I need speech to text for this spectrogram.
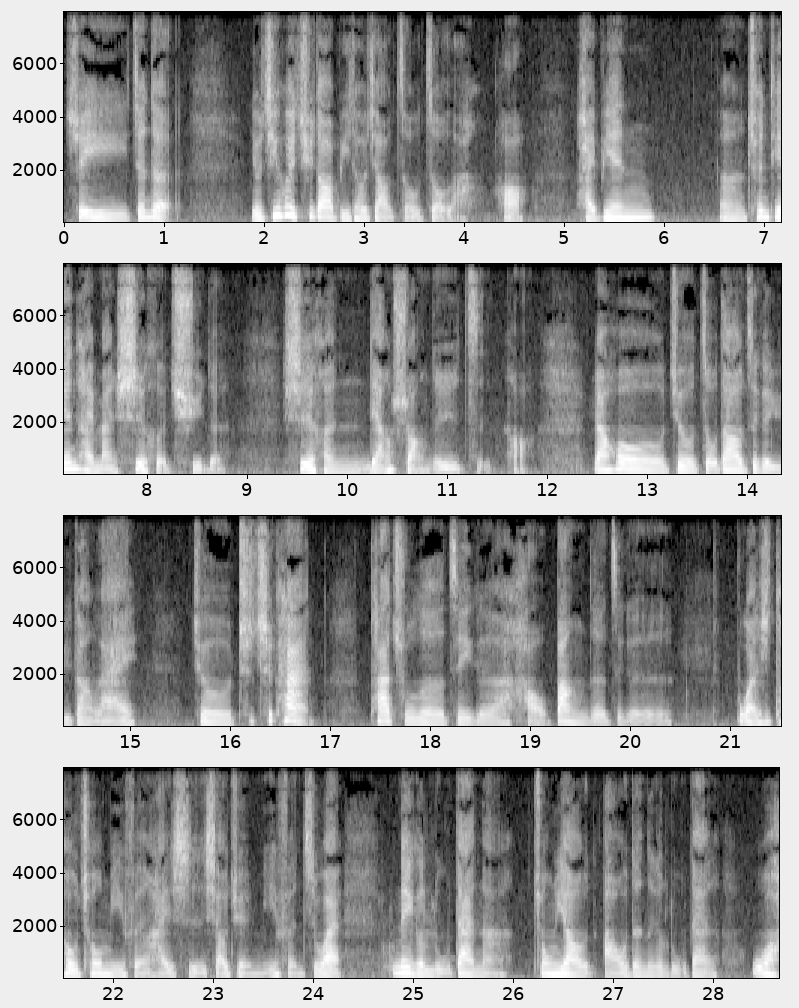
所以真的有机会去到鼻头角走走啦。好，海边，嗯，春天还蛮适合去的，是很凉爽的日子。好，然后就走到这个渔港来，就吃吃看。它除了这个好棒的这个。不管是透抽米粉还是小卷米粉之外，那个卤蛋啊，中药熬的那个卤蛋，哇，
